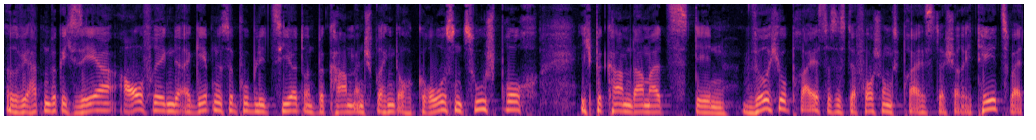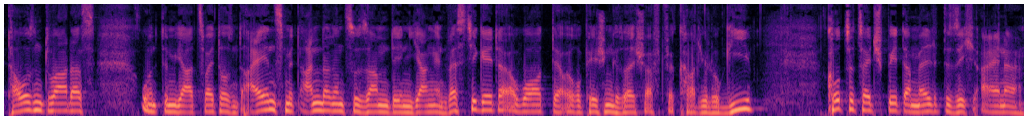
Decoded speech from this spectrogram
Also wir hatten wirklich sehr aufregende Ergebnisse publiziert und bekamen entsprechend auch großen Zuspruch. Ich bekam damals den Virchow-Preis, das ist der Forschungspreis der Charité, 2000 war das, und im Jahr 2001 mit anderen zusammen den Young Investigator Award der Europäischen Gesellschaft für Kardiologie. Kurze Zeit später meldete sich eine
